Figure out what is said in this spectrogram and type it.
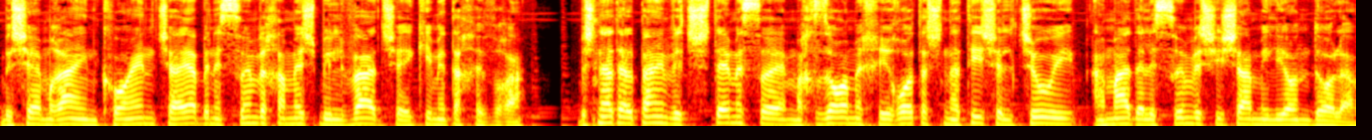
בשם ריין כהן, שהיה בן 25 בלבד שהקים את החברה. בשנת 2012 מחזור המכירות השנתי של צ'וי עמד על 26 מיליון דולר.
